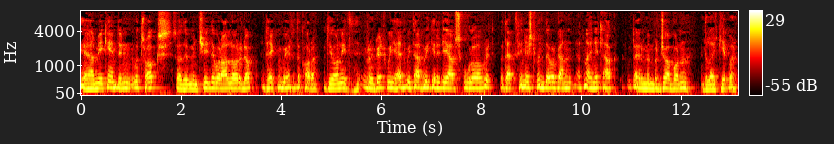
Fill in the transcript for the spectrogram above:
the army came in with trucks, so the machine, they were all loaded up and taken away to the Curragh. But the only th- regret we had, we thought we'd get a day off school over it, but that finished when they were gone at nine o'clock. But I remember Joe Byrne, the lightkeeper,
